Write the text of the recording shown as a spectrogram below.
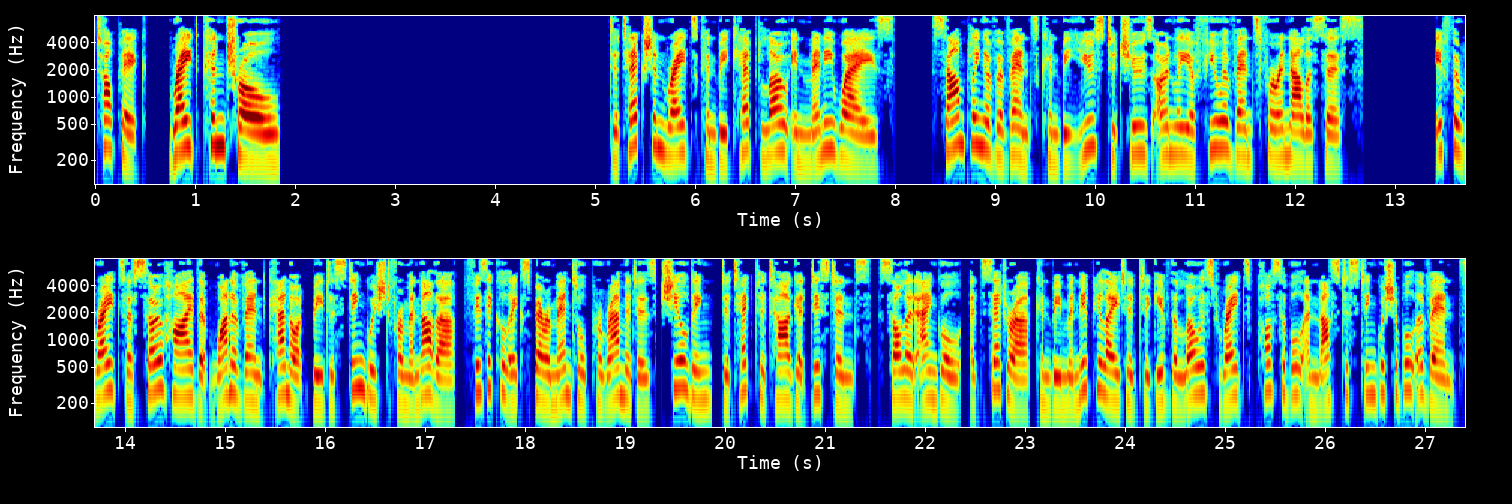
Topic: Rate control. Detection rates can be kept low in many ways. Sampling of events can be used to choose only a few events for analysis. If the rates are so high that one event cannot be distinguished from another, physical experimental parameters shielding, detector target distance, solid angle, etc. can be manipulated to give the lowest rates possible and thus distinguishable events.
